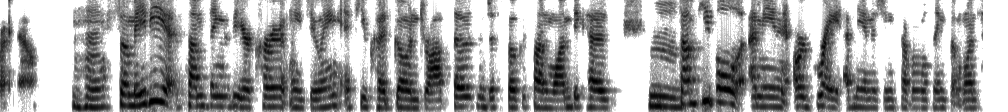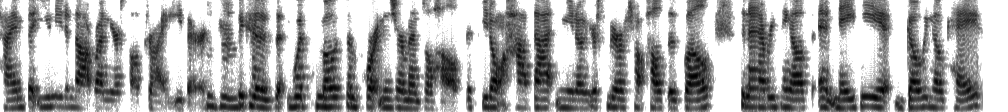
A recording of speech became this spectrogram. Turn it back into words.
right now? Mhm. So maybe some things that you're currently doing, if you could go and drop those and just focus on one, because Hmm. some people, I mean, are great at managing several things at one time, but you need to not run yourself dry either. Mhm. Because what's most important is your mental health. If you don't have that and you know your spiritual health as well, then everything else it may be going okay,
